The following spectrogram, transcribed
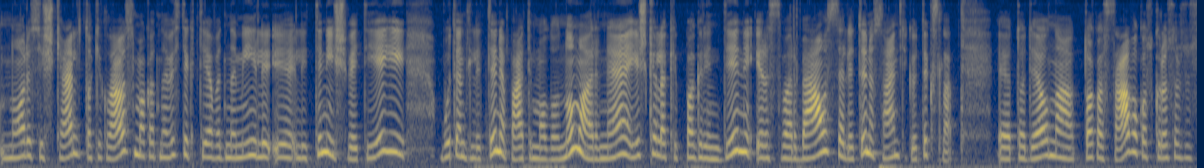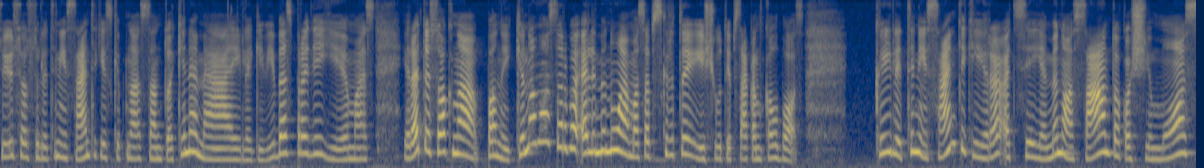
noris iškelti tokį klausimą, kad na vis tik tie vadinamieji lytiniai švietėjai, būtent lytinį patį malonumą ar ne, iškelia kaip pagrindinį ir svarbiausią lytinių santykių tikslą. E, todėl, na, tokios savokos, kurios yra susijusios su lytiniais santykiais, kaip, na, santokinė meilė, gyvybės pradėjimas, yra tiesiog, na, panaikinamos arba eliminuojamos apskritai iš jų, taip sakant, kalbos kai lytiniai santykiai yra atsiejami nuo santoko, šeimos,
